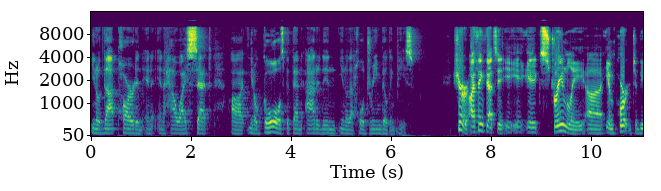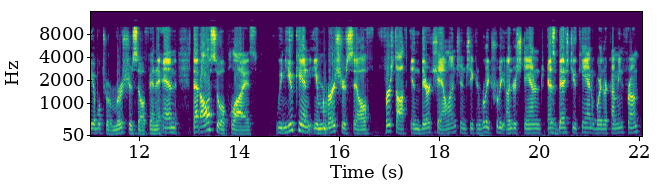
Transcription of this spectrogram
you know that part and and, and how I set uh, you know goals, but then added in you know that whole dream building piece. Sure, I think that's extremely uh, important to be able to immerse yourself in it, and that also applies when you can immerse yourself first off in their challenge, and so you can really truly understand as best you can where they're coming from,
